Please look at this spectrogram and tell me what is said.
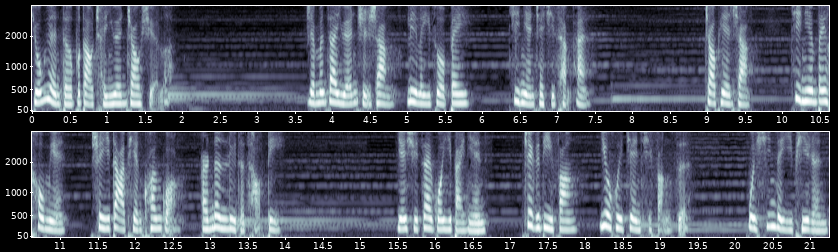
永远得不到沉冤昭雪了。人们在原址上立了一座碑，纪念这起惨案。照片上，纪念碑后面是一大片宽广而嫩绿的草地。也许再过一百年，这个地方又会建起房子，为新的一批人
